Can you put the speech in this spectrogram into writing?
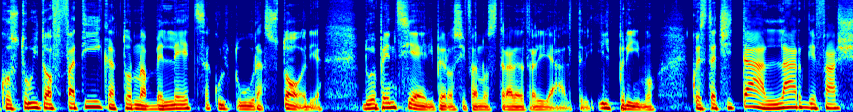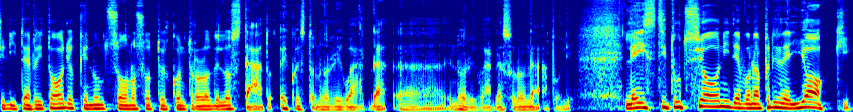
costruito a fatica attorno a bellezza, cultura, storia. Due pensieri però si fanno strada tra gli altri. Il primo, questa città ha larghe fasce di territorio che non sono sotto il controllo dello Stato e questo non riguarda, eh, non riguarda solo Napoli. Le istituzioni devono aprire gli occhi,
